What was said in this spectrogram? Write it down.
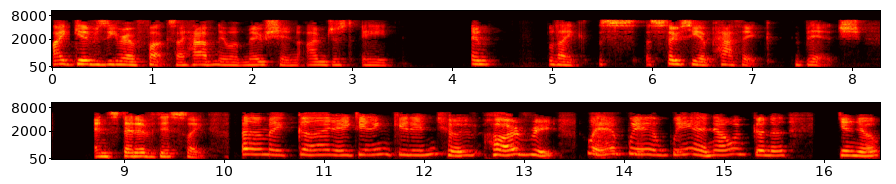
I give zero fucks. I have no emotion. I'm just a, am like a sociopathic bitch. Instead of this like, oh my god, I didn't get into Harvard. Where, where, where? Now I'm gonna, you know,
